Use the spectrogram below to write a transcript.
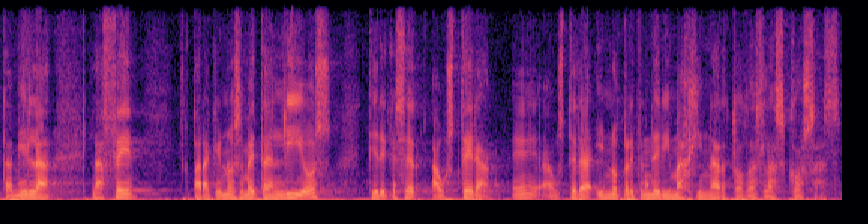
También la, la, fe, para que no se meta en líos, tiene que ser austera, austera y no pretender imaginar todas las cosas.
